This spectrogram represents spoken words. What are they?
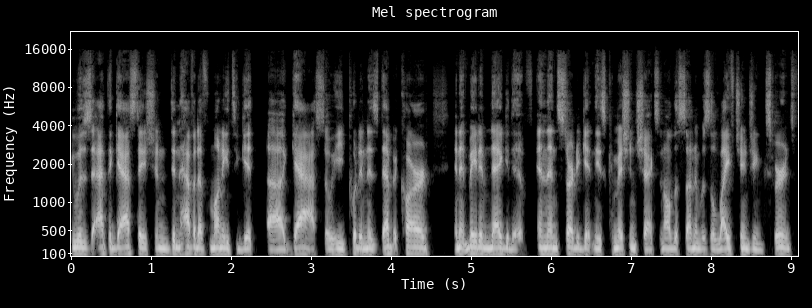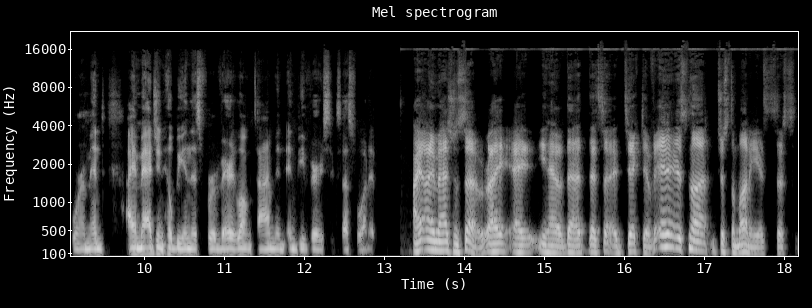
he was at the gas station, didn't have enough money to get uh, gas. So he put in his debit card and it made him negative and then started getting these commission checks. And all of a sudden it was a life changing experience for him. And I imagine he'll be in this for a very long time and, and be very successful at it. I, I imagine so, right? I, you know that that's addictive, and it's not just the money; it's just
